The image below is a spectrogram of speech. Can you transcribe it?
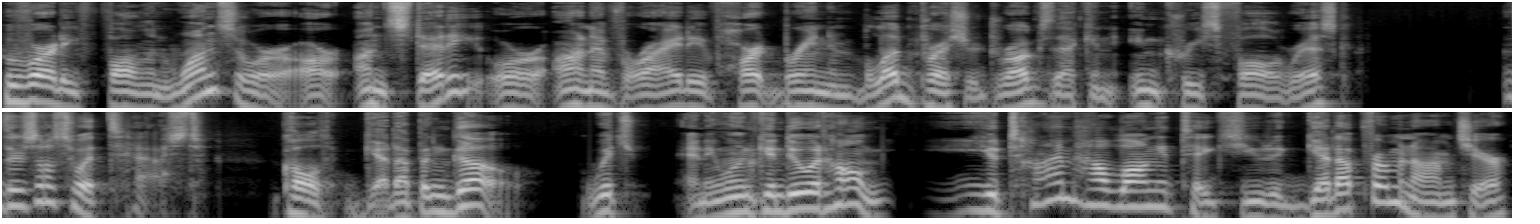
who've already fallen once, or are unsteady, or on a variety of heart, brain, and blood pressure drugs that can increase fall risk. There's also a test called Get Up and Go, which anyone can do at home. You time how long it takes you to get up from an armchair,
